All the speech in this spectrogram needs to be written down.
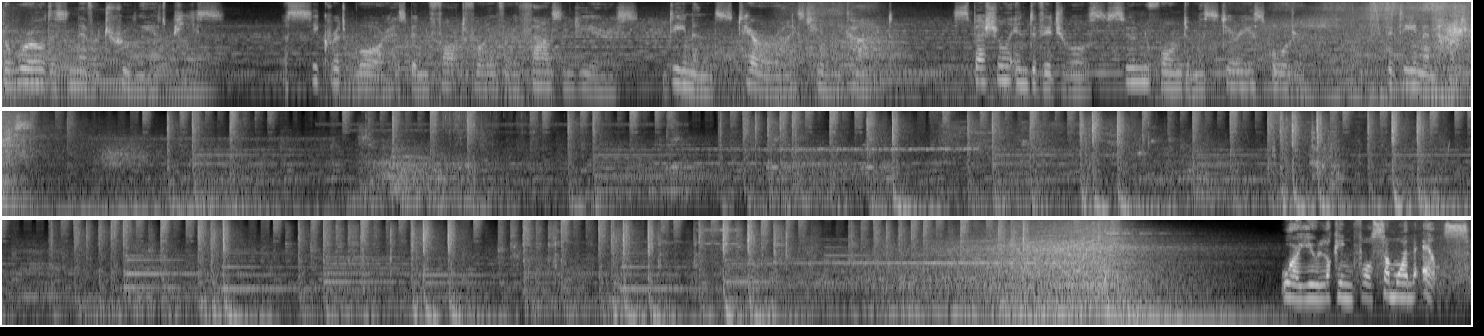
The world is never truly at peace. A secret war has been fought for over a thousand years. Demons terrorized humankind. Special individuals soon formed a mysterious order, the Demon Hunters. Were you looking for someone else?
